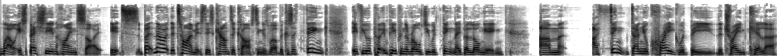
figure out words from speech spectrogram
Well, especially in hindsight, it's but no, at the time it's this counter casting as well because I think if you were putting people in the roles you would think they belonging, um, I think Daniel Craig would be the trained killer,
